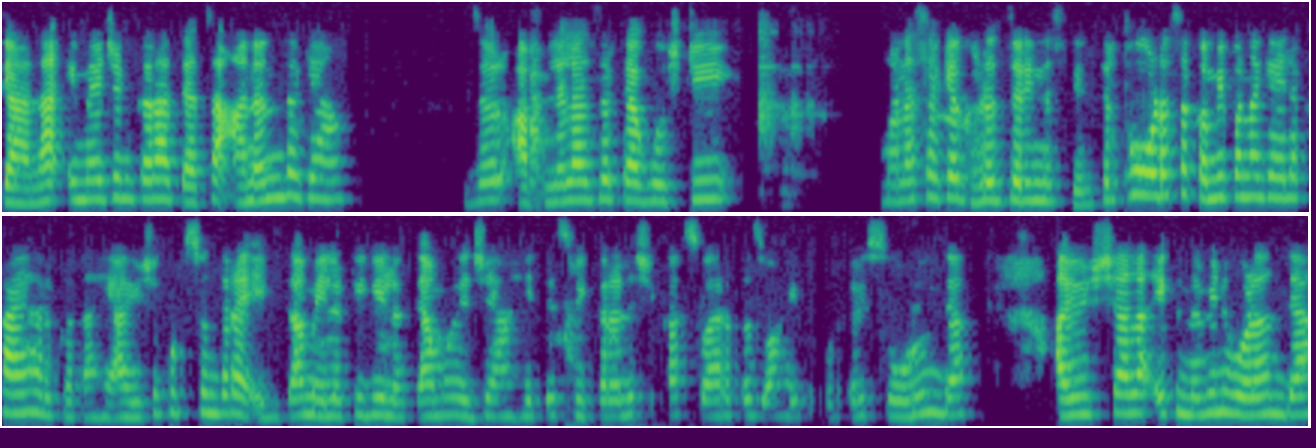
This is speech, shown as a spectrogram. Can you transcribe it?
त्याला इमॅजिन करा, त्याचा आनंद घ्या. जर आपल्याला जर त्या गोष्टी मनासारख्या घडत जरी नसतील, तर थोडासा कमीपणा घ्यायला काय हरकत आहे? आयुष्य खूप सुंदर आहे. एकदा मेलं की गेलं. त्यामुळे जे आहे ते स्वीकारायला शिका. स्वार्थ जो आहे तो कुठेतरी सोडून द्या. आयुष्याला एक नवीन वळण द्या.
